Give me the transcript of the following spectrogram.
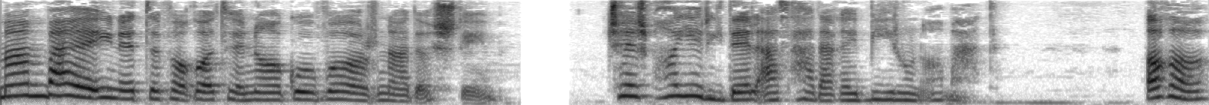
منبع این اتفاقات ناگوار نداشتیم. چشمهای ریدل از حدقه بیرون آمد. آقا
